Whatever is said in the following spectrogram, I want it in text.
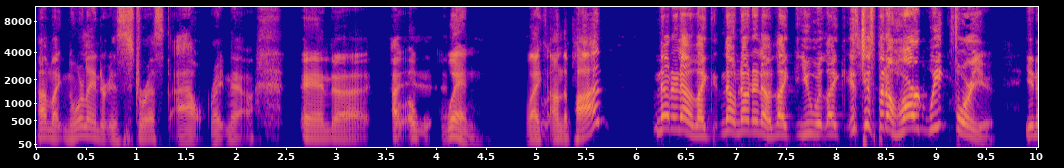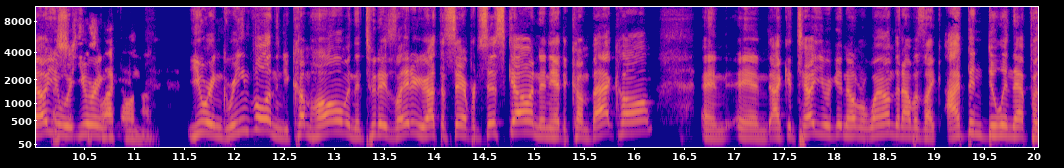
I'm like, Norlander is stressed out right now. And uh I, oh, when? Like on the pod? No, no, no. Like, no, no, no, no. Like you were like, it's just been a hard week for you. You know, you were you were in, you were in Greenville and then you come home and then two days later you're at the San Francisco and then you had to come back home. And and I could tell you were getting overwhelmed. And I was like, I've been doing that for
